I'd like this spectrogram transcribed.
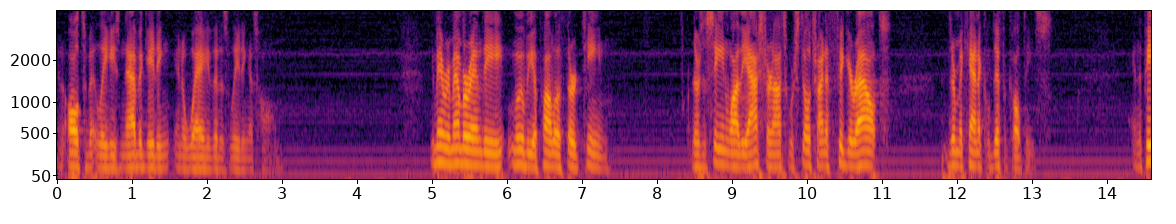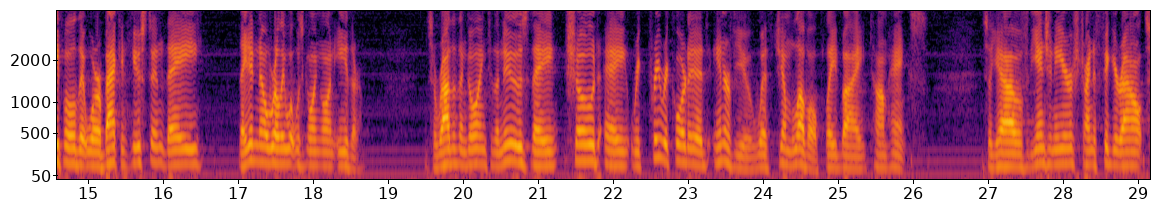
And ultimately, he's navigating in a way that is leading us home. You may remember in the movie Apollo 13, there's a scene while the astronauts were still trying to figure out their mechanical difficulties. And the people that were back in Houston, they, they didn't know really what was going on either. So rather than going to the news, they showed a pre recorded interview with Jim Lovell, played by Tom Hanks. So you have the engineers trying to figure out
